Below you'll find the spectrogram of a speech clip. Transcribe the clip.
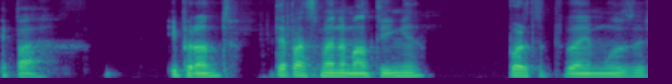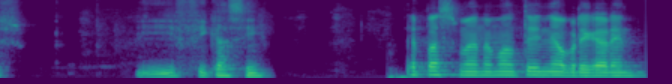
Epá, e pronto. Até para a semana, maltinha. Porta-te bem, musas. E fica assim. Até para a semana, maltinha. Obrigado,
